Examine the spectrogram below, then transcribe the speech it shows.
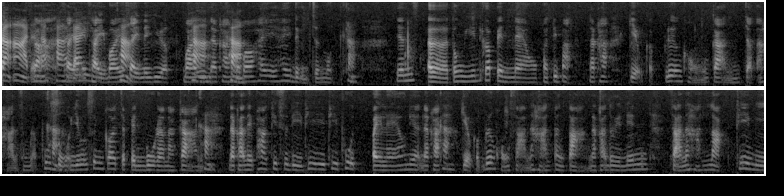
สะอาดอะนะคะใส่ได้ใส่ไว้ค่ะ ใส่ในเหยือกไว้ค่ะนะคะค่ะแล้วก็ให้ให้ดื่มจนหมดค่ะค่ะ ยันเอ่อตรงนี้ก็เป็นแนวปฏิบัตินะคะ เกี่ยวกับเรื่องของการจัดอาหารสำหรับผู้ค่ะสูงอายุ ซึ่งก็จะเป็นบูรณาการค่ะนะคะในภาคทฤษฎีที่ที่พูดไปแล้วเนี่ยนะคะค่ะเกี่ยวกับเรื่องของสารอาหารต่างๆนะคะโดยเน้นสารอาหารหลักที่มี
